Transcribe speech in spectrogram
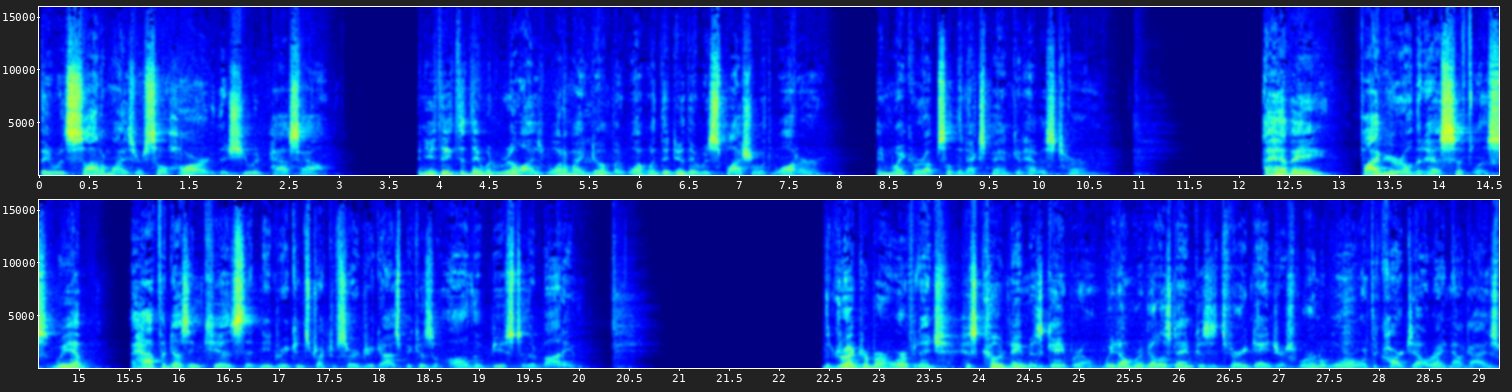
they would sodomize her so hard that she would pass out. And you think that they would realize, what am I doing? But what would they do? They would splash her with water and wake her up so the next man could have his turn. I have a five year old that has syphilis. We have a half a dozen kids that need reconstructive surgery, guys, because of all the abuse to their body. The director of our orphanage, his code name is Gabriel. We don't reveal his name because it's very dangerous. We're in a war with the cartel right now, guys.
